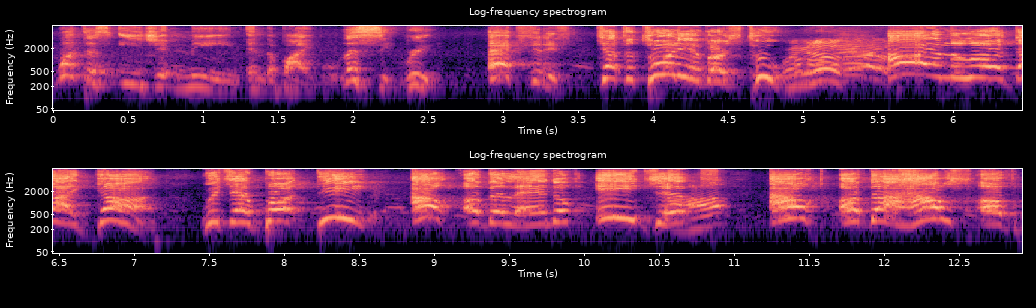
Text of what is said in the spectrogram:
What does Egypt mean in the Bible? Let's see, read. Exodus chapter 20 and verse 2. I am the Lord thy God, which have brought thee out of the land of Egypt, uh-huh. out of the house of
